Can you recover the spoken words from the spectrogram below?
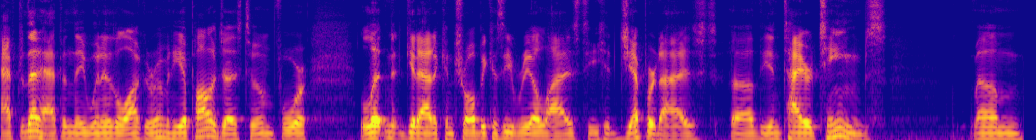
after that happened, they went into the locker room and he apologized to him for letting it get out of control because he realized he had jeopardized uh, the entire team's, um,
